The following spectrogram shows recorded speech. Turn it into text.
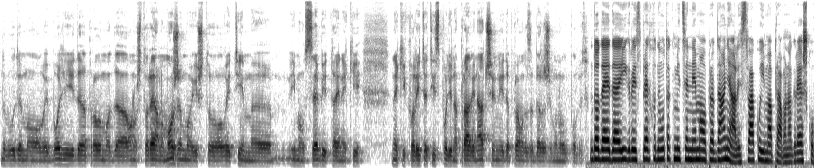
da budemo ovaj, bolji i da probamo da ono što realno možemo i što ovaj tim e, ima u sebi, taj neki neki kvalitet ispolji na pravi način i da probamo da zabeležimo novu pobedu. Dodaje da igra iz prethodne utakmice nema opravdanja, ali svako ima pravo na grešku.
